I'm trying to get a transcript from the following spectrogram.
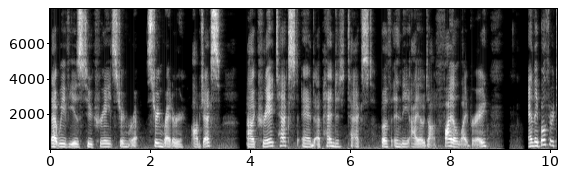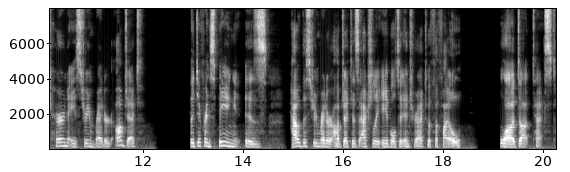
that we've used to create Stream StreamWriter objects uh, create text and append text, both in the io.file library, and they both return a StreamWriter object. The difference being is how the StreamWriter object is actually able to interact with the file blah.txt.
